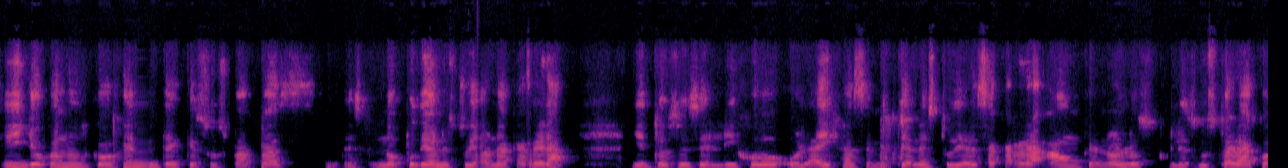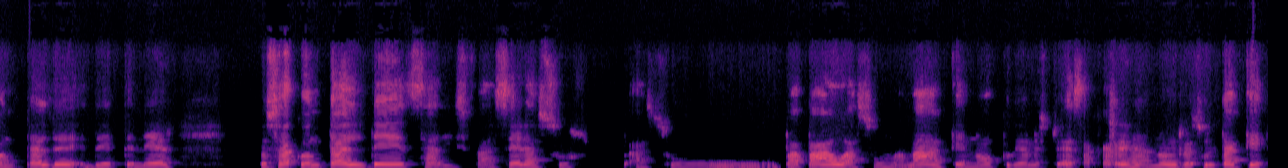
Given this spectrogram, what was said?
Sí, yo conozco gente que sus papás no pudieron estudiar una carrera y entonces el hijo o la hija se metían a estudiar esa carrera, aunque no los, les gustara con tal de, tener, o sea, con tal de satisfacer a sus a su papá o a su mamá que no pudieron estudiar esa carrera, ¿no? Y resulta que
